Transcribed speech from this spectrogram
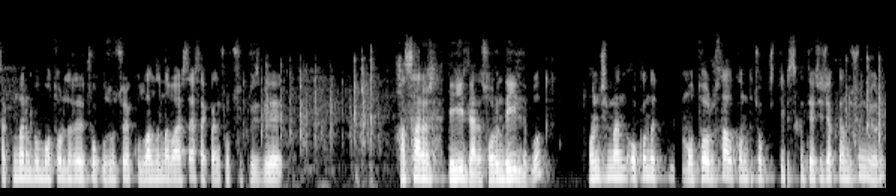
takımların bu motorları çok uzun süre kullandığında varsayarsak bence çok sürpriz bir hasar değildi. Yani sorun değildi bu. Onun için ben o konuda motorsal konuda çok ciddi bir sıkıntı yaşayacaklarını düşünmüyorum.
